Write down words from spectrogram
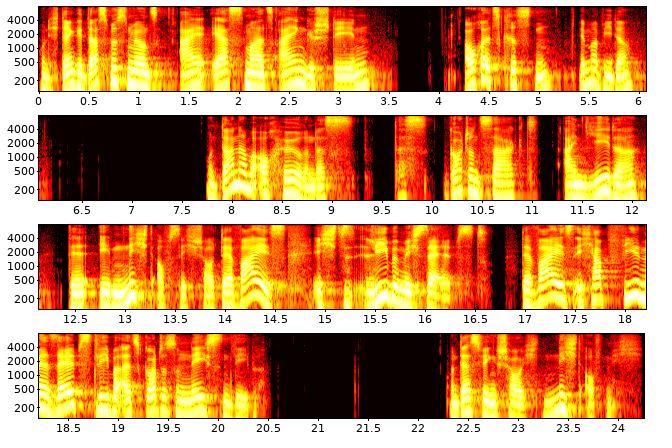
Und ich denke, das müssen wir uns erstmals eingestehen, auch als Christen, immer wieder. Und dann aber auch hören, dass, dass Gott uns sagt, ein jeder, der eben nicht auf sich schaut, der weiß, ich liebe mich selbst, der weiß, ich habe viel mehr Selbstliebe als Gottes und Nächstenliebe. Und deswegen schaue ich nicht auf mich.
